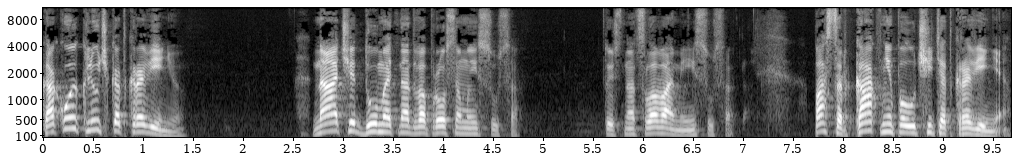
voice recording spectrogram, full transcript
Какой ключ к откровению? Начать думать над вопросом Иисуса. То есть над словами Иисуса пастор, как мне получить откровение?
